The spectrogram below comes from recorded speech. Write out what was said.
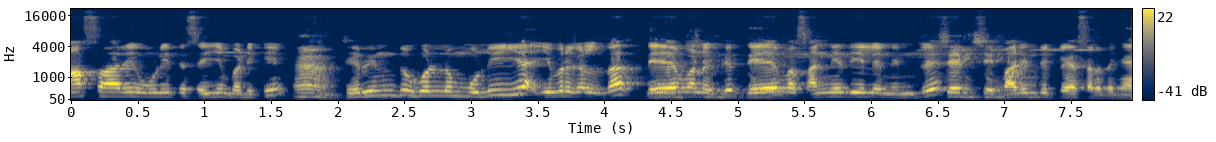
ஆசாரி ஊழியத்தை செய்யும்படிக்கு தெரிந்து கொள்ள முடிய இவர்கள் தான் தேவனுக்கு. தேவ சந்நிதியில நின்று பரிந்து பேசுறதுங்க.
